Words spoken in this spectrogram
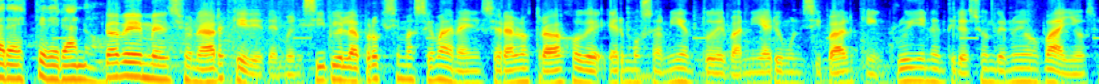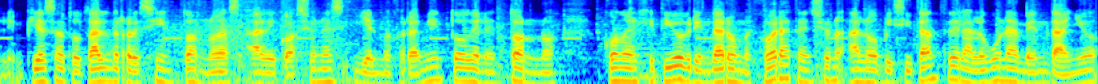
para este verano. Cabe mencionar que desde el municipio la próxima semana iniciarán los trabajos de hermosamiento del balneario municipal que incluyen la instalación de nuevos baños, limpieza total de recintos, nuevas adecuaciones y el mejoramiento del entorno con el objetivo de brindar una mejor atención a los visitantes de la laguna Vendaño,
